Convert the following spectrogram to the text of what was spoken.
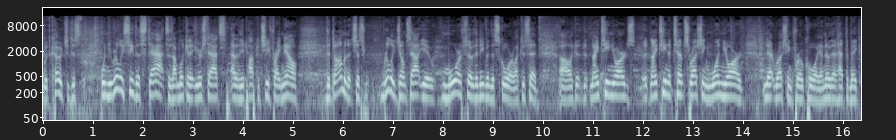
with Coach, just when you really see the stats, as I'm looking at your stats out of the Apopka Chief right now, the dominance just really jumps out you more so than even the score. Like I said, uh, like 19 yards, 19 attempts rushing, one yard net rushing for Ocoee. I know that had to make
